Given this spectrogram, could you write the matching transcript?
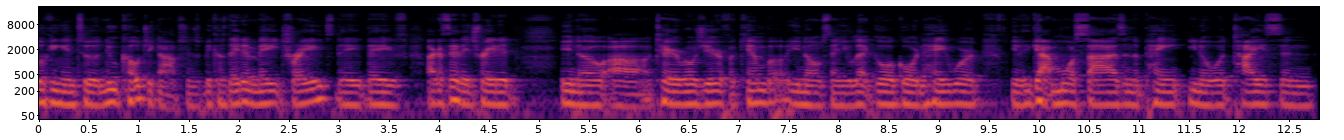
looking into new coaching options because they didn't made trades. They they've like I said they traded you know, uh, Terry Rozier for Kemba, you know what I'm saying? You let go of Gordon Hayward. You know, you got more size in the paint, you know, with Theis and,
